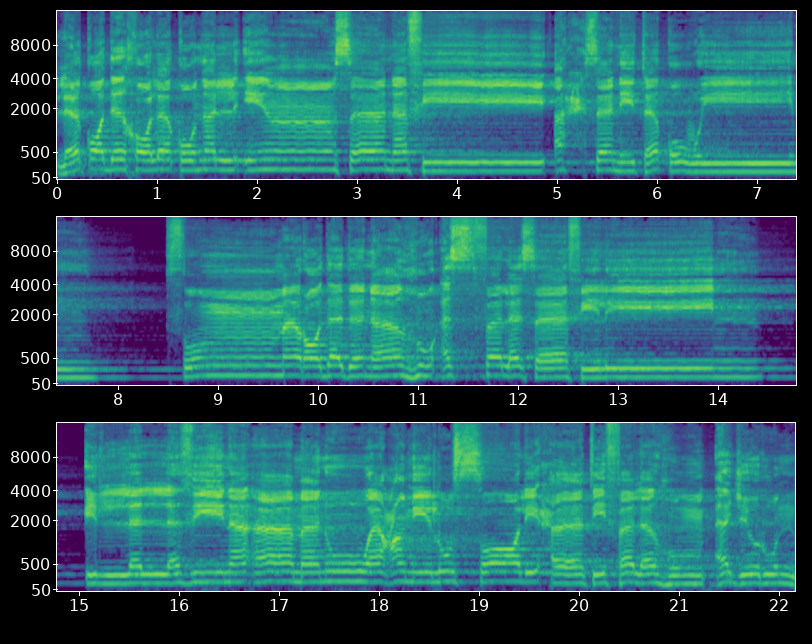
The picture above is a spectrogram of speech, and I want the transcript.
لقد خلقنا الإنسان في أحسن تقويم. ثم رددناه أسفل سافلين. إلا الذين آمنوا وعملوا الصالحات فلهم أجر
